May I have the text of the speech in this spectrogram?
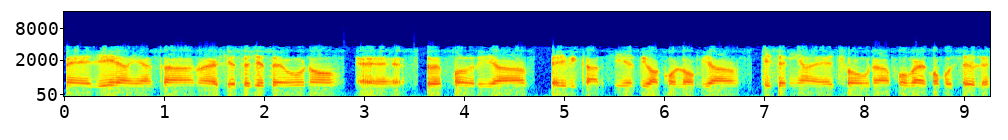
Medellín, Avianca 9771. Eh, ¿Usted podría verificar si el Viva Colombia sí tenía de hecho una fuga de combustible?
